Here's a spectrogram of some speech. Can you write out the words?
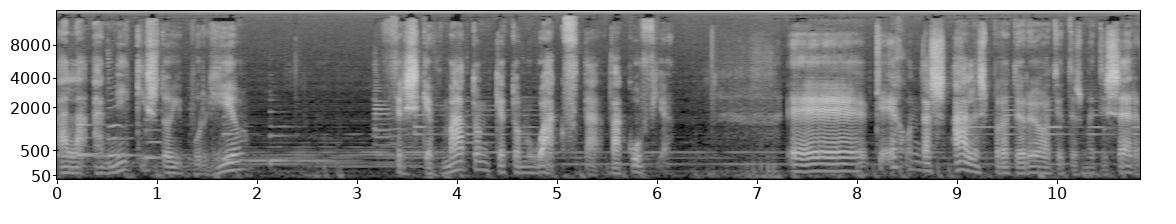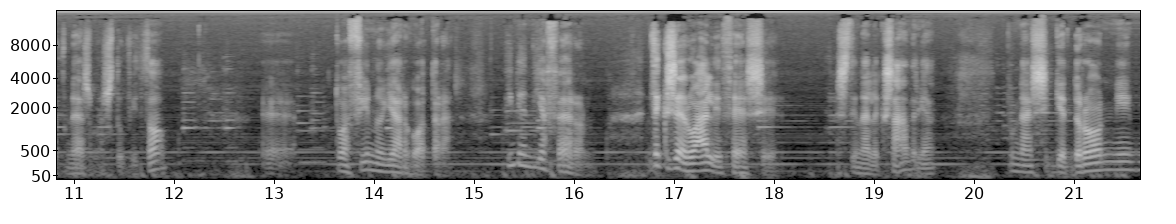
αλλά ανήκει στο Υπουργείο θρησκευμάτων και των ουάκφ, τα βακούφια. Ε, και έχοντας άλλες προτεραιότητες με τις έρευνές μας του βυθό, ε, το αφήνω για αργότερα. Είναι ενδιαφέρον. Δεν ξέρω άλλη θέση στην Αλεξάνδρεια που να συγκεντρώνει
